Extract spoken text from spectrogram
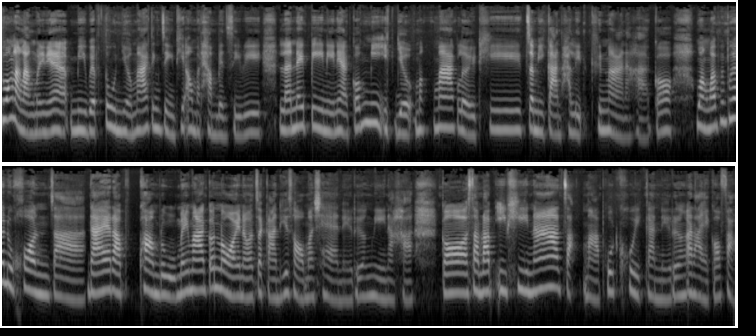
ช่วงหลังๆมาเนี้ยมีเว็บตูนเยอะมากจริง ๆ ที่เอามาทำเป็นซีรีส์และในปีนี้เนี่ยก็มีอีกเยอะมาก ๆเลยที่จะมีการผลิตขึ้นมานะคะ ก็หวังว่าเพื่อนๆทุกคนจะได้รับความรู้ไม่มากก็น้อยเนาะจากการที่ซอมมาแชร์ในเรื่องนี้นะคะ ก็สำหรับ EP หน้าจะมาพูดคุยยกันในเรื่องอะไรก็ฝาก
